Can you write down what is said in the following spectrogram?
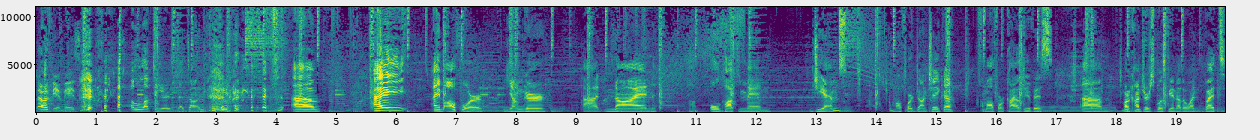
That would be amazing. I would love to hear his TED talk. um, I I am all for younger, uh, non uh, old hockey men GMs. I'm all for John Chayka. I'm all for Kyle Dubas. Um, Mark Hunter is supposed to be another one, but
